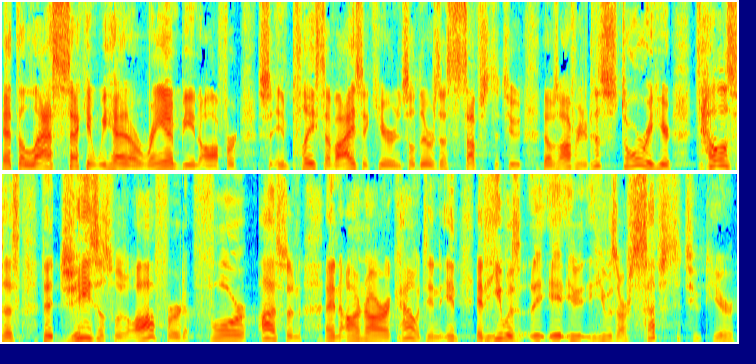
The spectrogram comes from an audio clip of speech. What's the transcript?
at the last second, we had a ram being offered in place of Isaac here. And so there was a substitute that was offered here. This story here tells us that Jesus was offered for us and, and on our account. And, and, and he, was, he was our substitute here.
